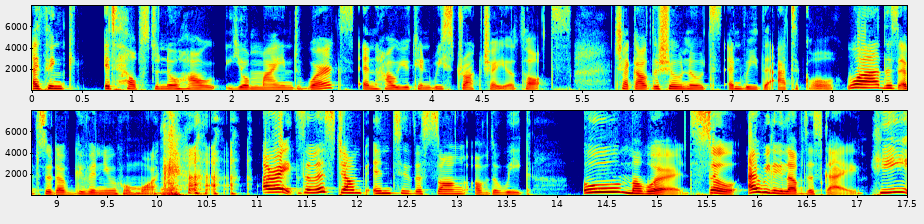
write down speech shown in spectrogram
I think it helps to know how your mind works and how you can restructure your thoughts. Check out the show notes and read the article. Wow, this episode I've given you homework. All right, so let's jump into the song of the week. Oh my word. So I really love this guy. He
